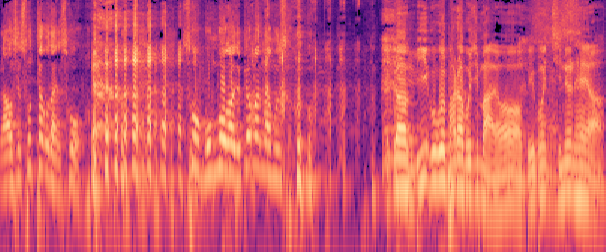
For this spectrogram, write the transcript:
라오스에 소 타고 다녀 소. 소 못 먹어가지고 뼈만 남은 소. 그러니까 미국을 바라보지 마요. 미국은 지는 해야.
